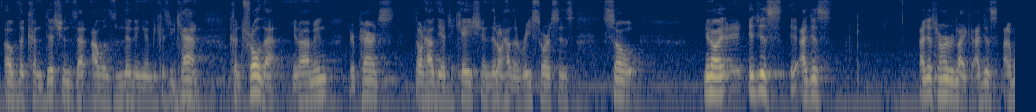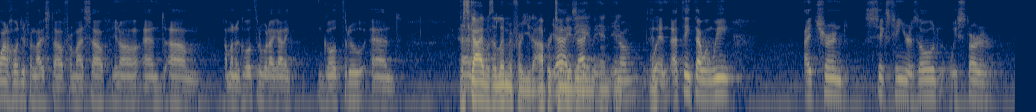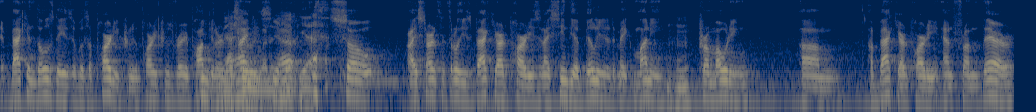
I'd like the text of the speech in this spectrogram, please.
of the conditions that I was living in because you mm-hmm. can't control that. You know what I mean? Your parents don't have the education, they don't have the resources. So, you know, it, it just I just I just remember like I just I want a whole different lifestyle for myself, you know, and um, I'm gonna go through what I gotta go through and The sky was the limit for you, the opportunity, yeah, opportunity. exactly. And, and, you know, and, and I think that when we, I turned 16 years old, we started. Back in those days, it was a party crew. The party crew was very popular in the 90s. wanted Yeah. Yes. So I started to throw these backyard parties, and I seen the ability to make money Mm-hmm. promoting um, a backyard party. And from there,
